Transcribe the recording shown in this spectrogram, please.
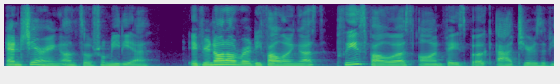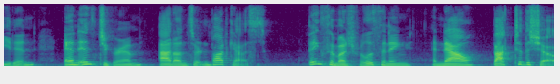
and sharing on social media. If you're not already following us, please follow us on Facebook at Tears of Eden and Instagram at Uncertain Podcast. Thanks so much for listening. And now back to the show.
